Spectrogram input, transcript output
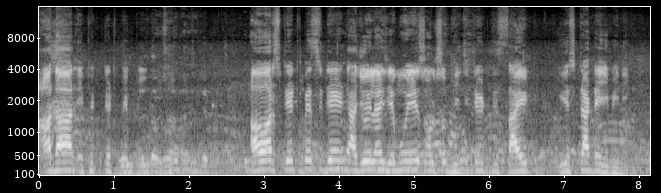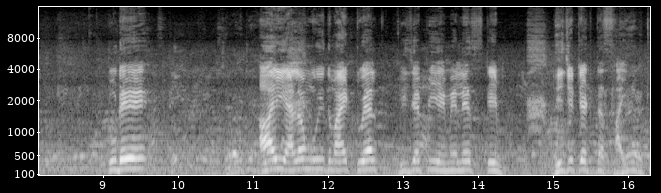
other affected people our state president as well as MOS also visited the site yesterday evening today I along with my 12 BJP MLAs team visited the site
